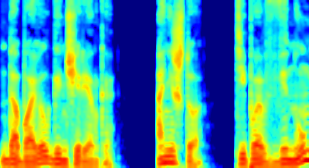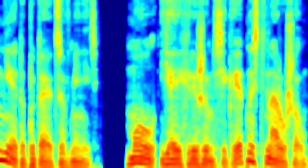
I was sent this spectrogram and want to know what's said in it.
добавил Гончаренко. Они что, типа в вину мне это пытаются вменить? Мол, я их режим секретности нарушил?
